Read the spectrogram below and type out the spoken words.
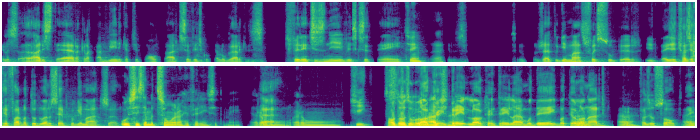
aquela área externa, aquela cabine que é tipo um altar que você vê de qualquer lugar, aqueles diferentes níveis que você tem. Sim. Né? Aqueles, O projeto Guimatos foi super. E daí a gente fazia reforma todo ano sempre com o Guimatos. Sabe? O sistema de som era referência também. Era É. um, era um Que, saudoso logo, que eu Leonardo. entrei, logo que eu entrei lá, mudei e botei o É. Leonardo para É. fazer o som. É.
